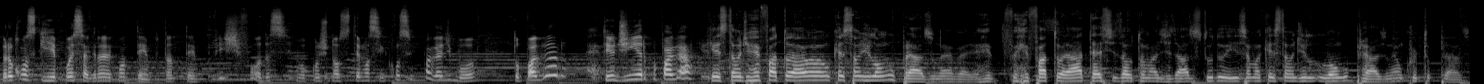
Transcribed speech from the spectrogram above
Pra eu conseguir repor essa grana, quanto tempo? Tanto tempo. Vixe, foda-se, vou continuar o sistema assim, consigo pagar de boa. Tô pagando, tenho dinheiro pra pagar. questão de refatorar é uma questão de longo prazo, né, velho? Re- Refatorar, testes automatizados, tudo isso é uma questão de longo prazo, não é um curto prazo.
